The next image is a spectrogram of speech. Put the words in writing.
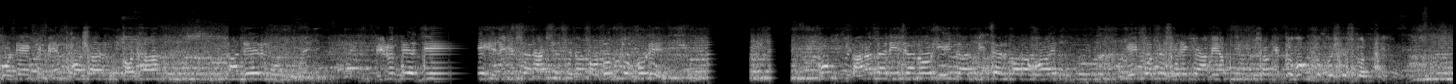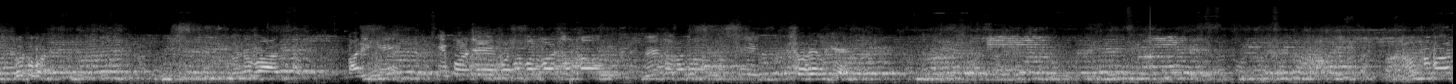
কোর্টে একটি বেঞ্চ বসার কথা, তাদের বিরুদ্ধে যে এলিগেশন আসে, সেটা তদন্ত করে তাড়াতাড়ি যেন এই তার বিচার করা হয়। এই প্রত্যাশা রেখে আমি আপনি সংক্ষিপ্ত বক্তব্য শেষ করছি। ধন্যবাদ। ধন্যবাদ। বাড়িকে এ পর্যায়ে কথা বলবার জন্য ধন্যবাদ জানাচ্ছি সোহেলকে ধন্যবাদ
